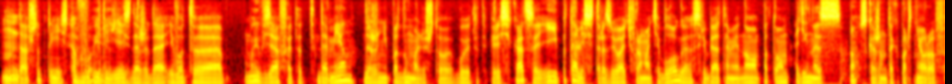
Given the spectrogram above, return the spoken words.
Да, что-то есть такое. Или есть даже, да. И вот э, мы, взяв этот домен, даже не подумали, что будет это пересекаться, и пытались это развивать в формате блога с ребятами, но потом один из, ну, скажем так, партнеров,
